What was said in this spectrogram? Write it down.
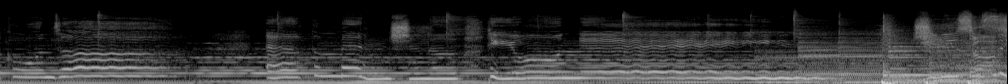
stuck wonder at the mention of your name. Jesus.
